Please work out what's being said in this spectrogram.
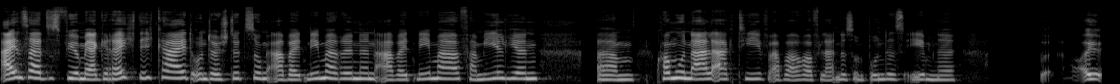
Einsatz für mehr Gerechtigkeit, Unterstützung Arbeitnehmerinnen, Arbeitnehmer, Familien, ähm, kommunal aktiv, aber auch auf Landes- und Bundesebene äh,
